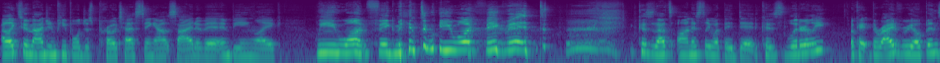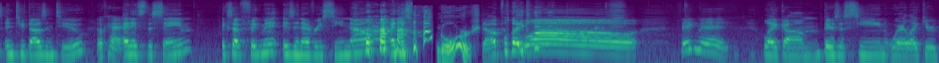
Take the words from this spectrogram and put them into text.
I like to imagine people just protesting outside of it and being like, "We want Figment. we want Figment." Cuz that's honestly what they did cuz literally, okay, the ride reopens in 2002 Okay. and it's the same except Figment is in every scene now and he's Gosh. f***ed up like Whoa. Figment. like um there's a scene where like you're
